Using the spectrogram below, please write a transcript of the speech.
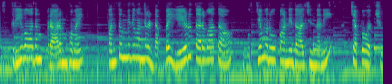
స్త్రీవాదం ప్రారంభమై పంతొమ్మిది వందల డెబ్బై ఏడు తర్వాత ఉద్యమ రూపాన్ని దాల్చిందని చెప్పవచ్చు.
